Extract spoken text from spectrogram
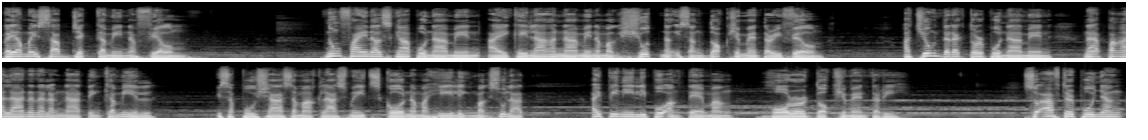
kaya may subject kami na film. Nung finals nga po namin ay kailangan namin na mag-shoot ng isang documentary film at yung director po namin na pangalanan na lang nating Camille, isa po siya sa mga classmates ko na mahilig magsulat ay pinili po ang temang horror documentary. So after po niyang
